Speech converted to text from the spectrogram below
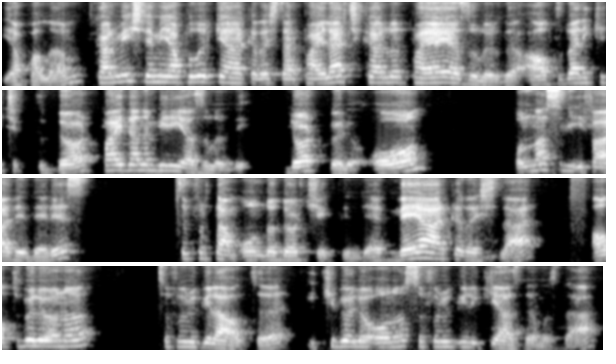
yapalım. Çıkarma işlemi yapılırken arkadaşlar paylar çıkarılır paya yazılırdı. 6'dan 2 çıktı 4. Paydanın biri yazılırdı. 4 bölü 10. Onu nasıl ifade ederiz? 0 tam 10'da 4 şeklinde veya arkadaşlar 6 bölü 10'u 0,6, 2 bölü 10'u 0,2 yazdığımızda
